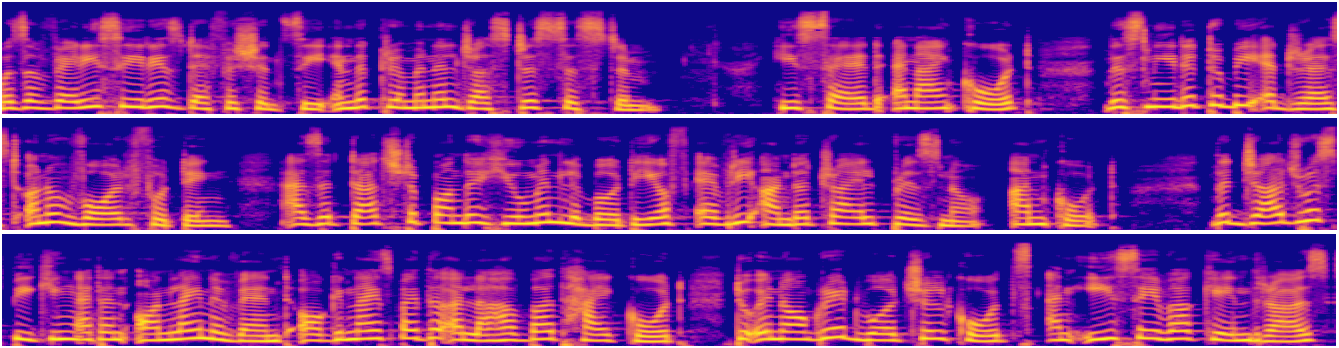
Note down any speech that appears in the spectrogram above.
was a very serious deficiency in the criminal justice system. He said, and I quote, this needed to be addressed on a war footing as it touched upon the human liberty of every under trial prisoner, unquote. The judge was speaking at an online event organized by the Allahabad High Court to inaugurate virtual courts and e-seva kendras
